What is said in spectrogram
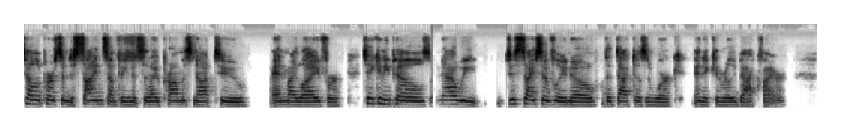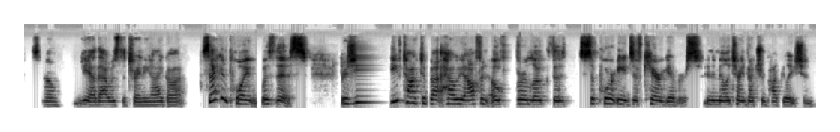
tell a person to sign something that said, I promise not to end my life or take any pills. Now we decisively know that that doesn't work and it can really backfire. So, yeah, that was the training I got. Second point was this Rajiv talked about how we often overlook the support needs of caregivers in the military and veteran population.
